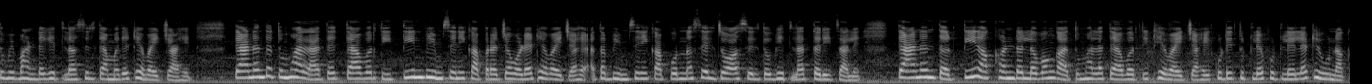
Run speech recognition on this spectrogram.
तुम्ही भांडं घेतलं असेल त्यामध्ये ठेवायचे आहेत. त्यानंतर तुम्हाला ते त्यावरती तीन भीमसेनी कापराच्या वड्या ठेवायच्या आहे आता भीमसेनी कापूर नसेल जो असेल तो घेतला तरी चालेल. त्यानंतर तीन अखंड लवंगा तुम्हाला त्यावरती ठेवायच्या आहे. कुठे तुटले फुटलेल्या ठेवू नका.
